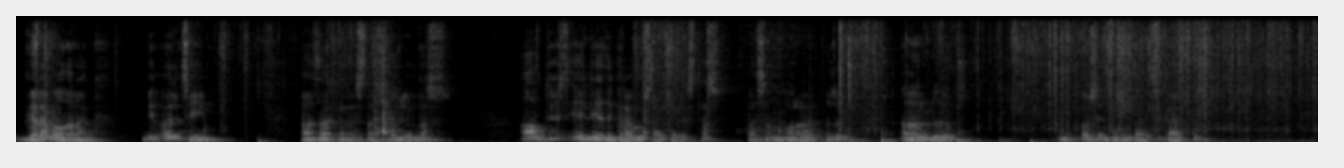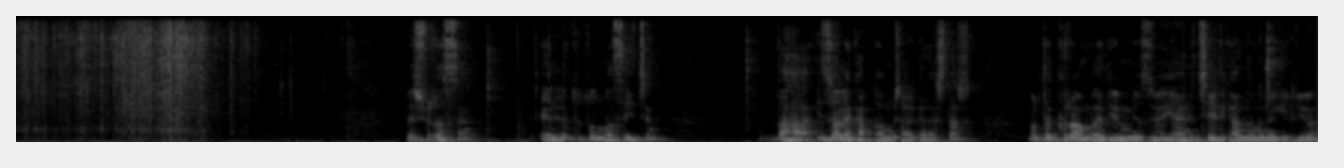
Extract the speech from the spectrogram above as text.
gram olarak bir ölçeyim. Bazı arkadaşlar soruyorlar. 657 grammış arkadaşlar. Başarılı bor anahtarı ağırlığı. Şimdi poşetimizden çıkartıp ve şurası elle tutulması için daha izole kaplanmış arkadaşlar. Burada krom vadyum yazıyor. Yani çelik anlamına geliyor.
